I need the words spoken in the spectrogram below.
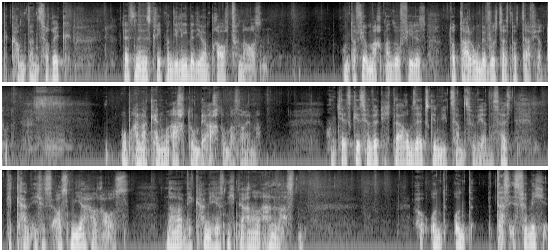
bekommt dann zurück. Letzten Endes kriegt man die Liebe, die man braucht, von außen. Und dafür macht man so vieles total unbewusst, dass man es dafür tut. Ob Anerkennung, Achtung, Beachtung, was auch immer. Und jetzt geht es mir wirklich darum, selbstgenügsam zu werden. Das heißt, wie kann ich es aus mir heraus, na, wie kann ich es nicht mehr anderen anlasten? Und, und das ist für mich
